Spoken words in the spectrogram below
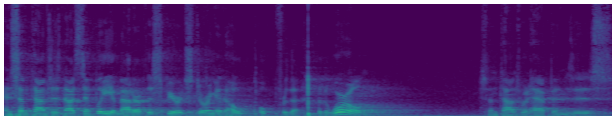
And sometimes it's not simply a matter of the Spirit stirring in hope, hope for, the, for the world. Sometimes what happens is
